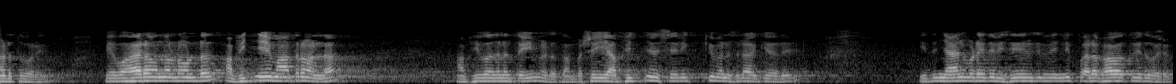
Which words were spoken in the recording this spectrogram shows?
അടുത്തു പറയുന്നു. വ്യവഹാരം എന്നുള്ളതുകൊണ്ട് അഭിജ്ഞയെ മാത്രമല്ല അഭിവദനത്തെയും എടുക്കാം. പക്ഷേ ഈ അഭിജ്ഞ ശരിക്കും മനസ്സിലാക്കിയാൽ ഇത് ഞാനിവിടെ ഇത് വിശദീകരിക്കുന്നതിന് പല ഭാഗത്തും ഇത് വരും.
